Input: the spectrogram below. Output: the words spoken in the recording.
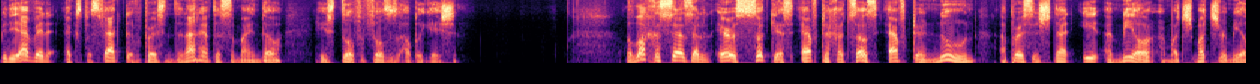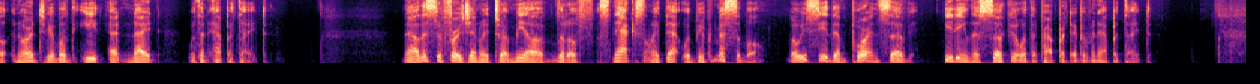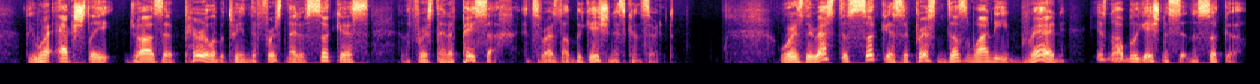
B'di'evid, ex post facto, if a person does not have this in mind, though, he still fulfills his obligation. The Lacha says that in Erev Sukkot, after Chatzos, after noon, a person should not eat a meal, or much, much of a meal, in order to be able to eat at night with an appetite. Now, this refers generally to a meal, a little snack, something like that would be permissible. But we see the importance of eating the sukkah with the proper type of an appetite. The Gemara actually draws a parallel between the first night of Sukkot and the first night of Pesach, as far as the obligation is concerned. Whereas the rest of Sukkot, a person doesn't want to eat bread, he has no obligation to sit in the Sukkah.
